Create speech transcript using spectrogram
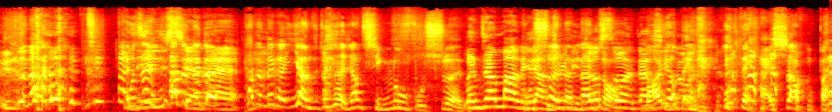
你真的 不很明是他的那显个哎，他的那个样子，就是很像情路不顺。人家骂你不两句的就说种，人家然后又得来又得来上班，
